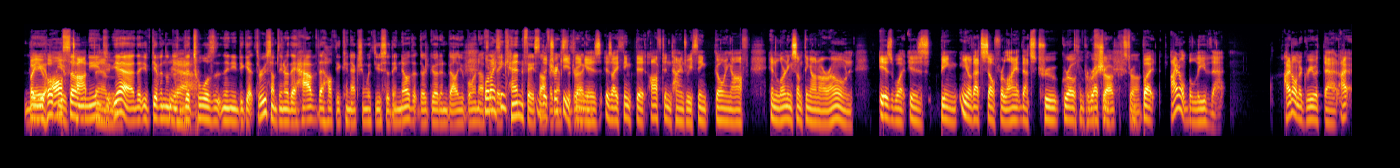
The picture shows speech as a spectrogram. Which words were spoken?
But you also need them- yeah that you've given them the, the tools that they need to get through something or they have the healthy connection with you so they know that they're good and valuable enough Well, that I they can face the off tricky the tricky thing is is I think that oftentimes we think going off and learning something on our own is what is being you know that's self reliant that's true growth and oh, progression strong, strong. but I don't believe that. I don't agree with that. I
